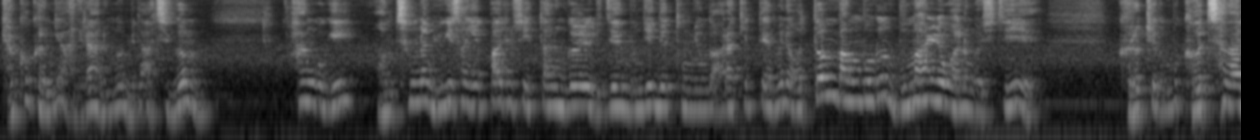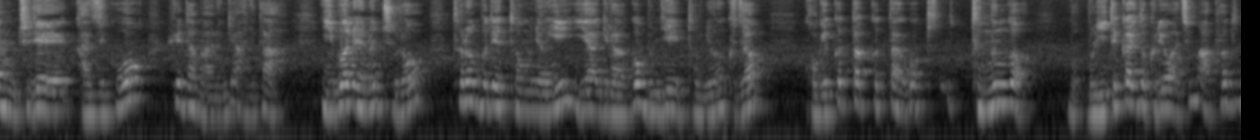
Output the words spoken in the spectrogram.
결코 그런 게 아니라는 겁니다. 지금 한국이 엄청난 위기상에 빠질 수 있다는 걸 이제 문재인 대통령도 알았기 때문에 어떤 방법으로 무마하려고 하는 것이지 그렇게 뭐 거창한 주제 가지고 회담하는 게 아니다. 이번에는 주로 트럼프 대통령이 이야기를 하고 문재인 대통령은 그저 고개 끄덕끄덕하고 듣는 거, 뭐, 물론 이때까지도 그래왔지만 앞으로도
